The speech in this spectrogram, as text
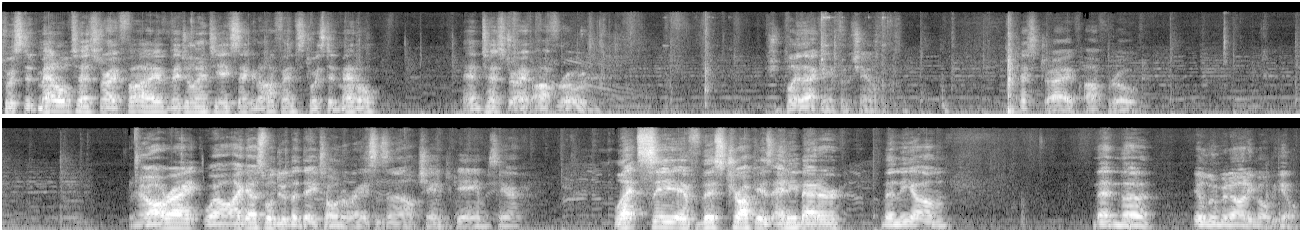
Twisted Metal, Test Drive 5, Vigilante 8 Second Offense, Twisted Metal. And Test Drive Off-Road. Should play that game for the channel. Test Drive Off-Road. Alright, well, I guess we'll do the Daytona races and I'll change games here. Let's see if this truck is any better than the, um, than the Illuminati Mobile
